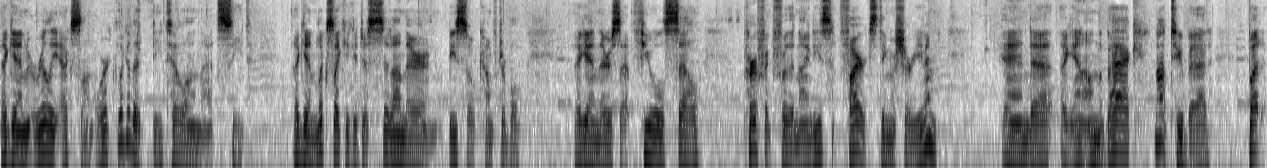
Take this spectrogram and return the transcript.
Again, really excellent work. Look at the detail on that seat. Again, looks like you could just sit on there and be so comfortable. Again, there's that fuel cell, perfect for the 90s, fire extinguisher even. And uh, again, on the back, not too bad, but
